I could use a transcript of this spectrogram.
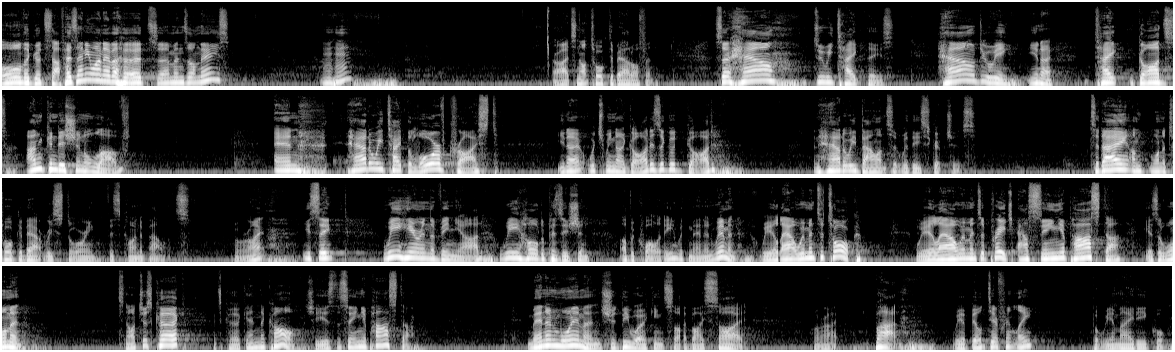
all the good stuff. Has anyone ever heard sermons on these? Mm hmm. All right, it's not talked about often. So, how do we take these? How do we, you know, take God's unconditional love and how do we take the law of Christ, you know, which we know God is a good God, and how do we balance it with these scriptures? Today, I want to talk about restoring this kind of balance. All right? You see, we here in the vineyard, we hold a position of equality with men and women. We allow women to talk. We allow women to preach. Our senior pastor is a woman. It's not just Kirk, it's Kirk and Nicole. She is the senior pastor. Men and women should be working side by side. All right. But we are built differently but we are made equal.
